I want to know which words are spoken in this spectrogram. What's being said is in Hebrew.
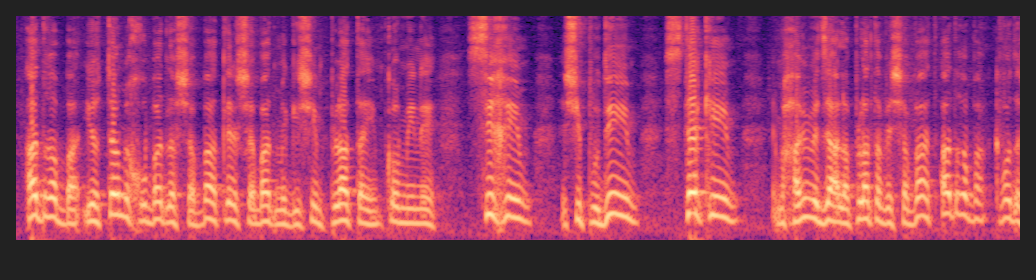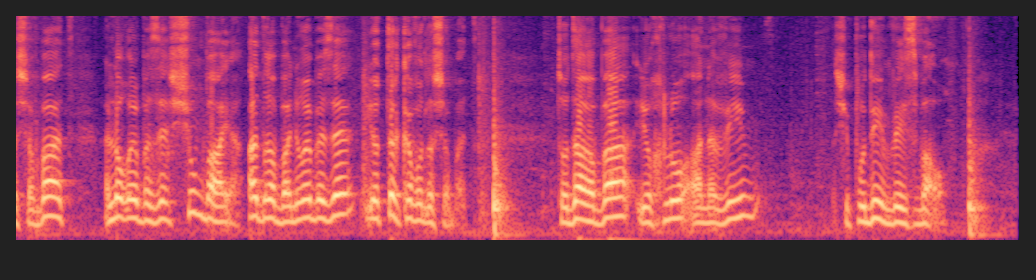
אדרבה, יותר מכובד לשבת, ליל שבת מגישים פלטה עם כל מיני שיחים, שיפודים, סטייקים, הם מחממים את זה על הפלטה בשבת, אדרבה, כבוד השבת, אני לא רואה בזה שום בעיה. אדרבה, אני רואה בזה יותר כבוד לשבת. תודה רבה, יאכלו ענבים, שיפודים וישבעו.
